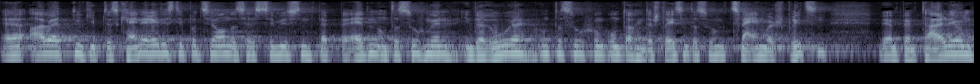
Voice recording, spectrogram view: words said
arbeiten, gibt es keine Redistribution. Das heißt, Sie müssen bei beiden Untersuchungen, in der Ruheuntersuchung und auch in der Stressuntersuchung, zweimal spritzen. Während beim Thallium,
